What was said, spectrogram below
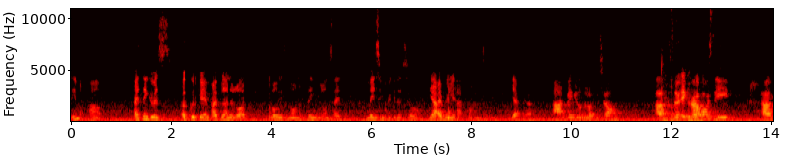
team. Uh, I think it was a good game. I've learned a lot. It's always an honor playing alongside amazing cricketers. So yeah, I really had fun. So, yeah. yeah. And maybe you're the lucky charm. Um, so Ikra, obviously, um,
